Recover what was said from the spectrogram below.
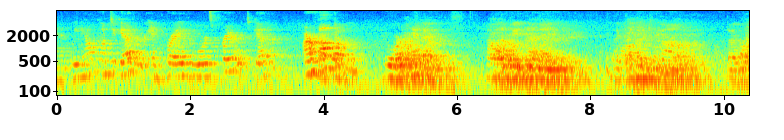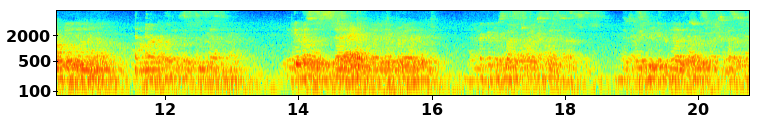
And we now come together and pray the Lord's Prayer together. Our Father, who art in heaven, hallowed be thy name. Thy kingdom come, thy will be done, on earth as it is in heaven. Give us this day our daily bread, and forgive us our trespasses, as we forgive those who trespass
